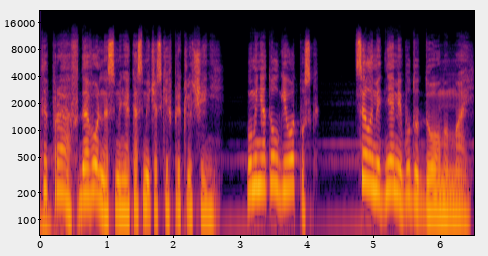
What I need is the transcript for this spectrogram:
Ты прав, довольна с меня космических приключений. У меня долгий отпуск. Целыми днями буду дома, Май».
